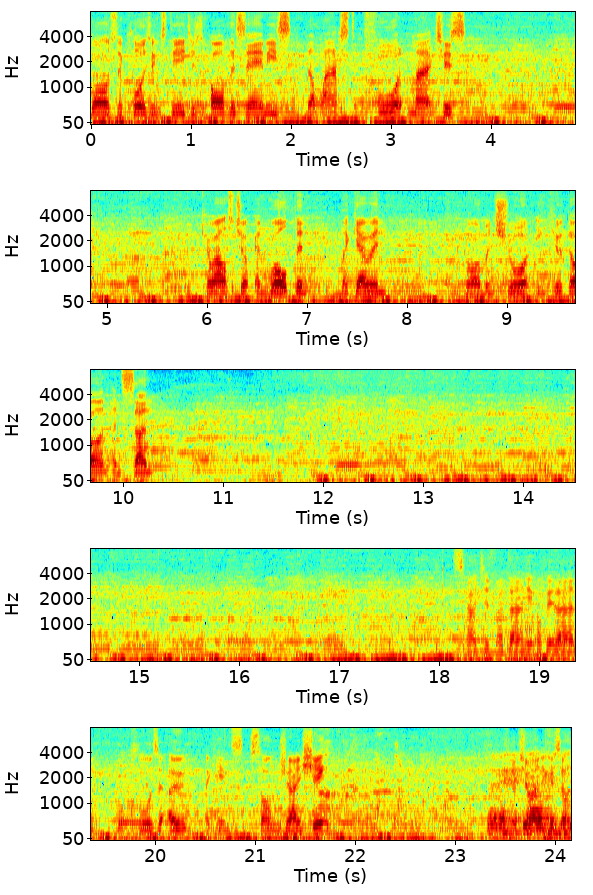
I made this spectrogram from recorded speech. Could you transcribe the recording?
Towards the closing stages of the semis, the last four matches. Kowalczuk and Walkden, McGowan, Gorman-Shore, Inkyodon and Sun. Sajjad Mardani of Iran will close it out against Song. If you're joining us on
